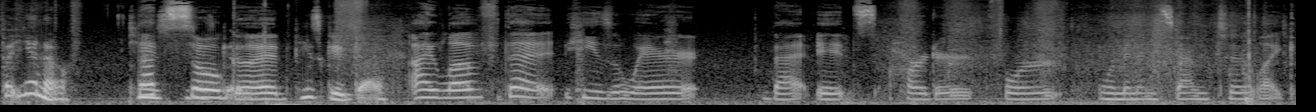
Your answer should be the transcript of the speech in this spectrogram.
but you know, That's so good. He's a good guy. I love that he's aware that it's harder for women in STEM to like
